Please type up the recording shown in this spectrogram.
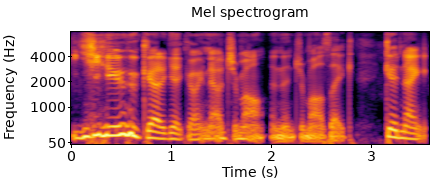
You gotta get going now, Jamal. And then Jamal's like, Good night.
